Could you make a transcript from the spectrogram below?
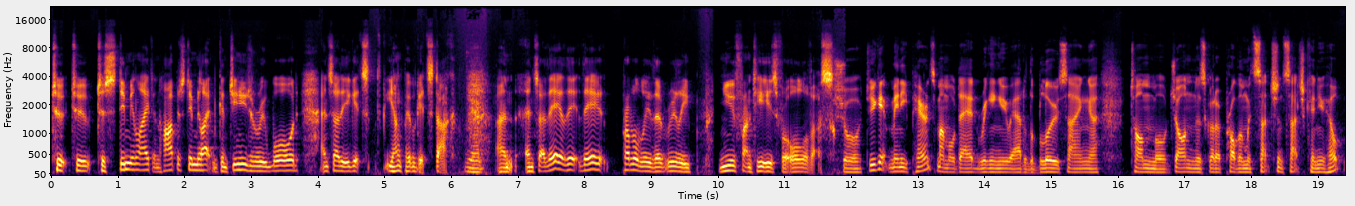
to to to stimulate and hyperstimulate and continue to reward, and so that you get young people get stuck. Yeah. And and so they're they're, they're probably the really new frontiers for all of us. Sure. Do you get many parents, mum or dad, ringing you out of the blue saying, uh, Tom or John has got a problem with such and such, can you help?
